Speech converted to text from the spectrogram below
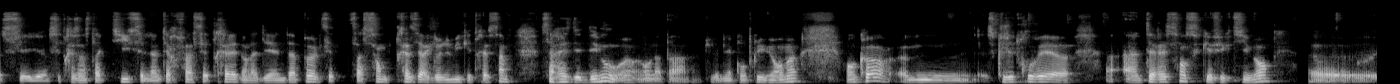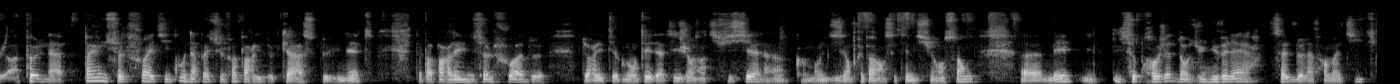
c'est très instinctif, c'est l'interface est très dans l'ADN d'Apple, ça semble très ergonomique et très simple. Ça reste des démos, hein, on l'a pas, tu l'as bien compris, eu en main. Encore, euh, ce que j'ai trouvé euh, intéressant, c'est qu'effectivement, euh, Apple n'a pas une seule fois, et n'a pas une seule fois parlé de casque, de lunettes, n'a pas parlé une seule fois de, réalité augmentée, d'intelligence artificielle, hein, comme on le disait en préparant cette émission ensemble, euh, mais il, se projette dans une nouvelle ère, celle de l'informatique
